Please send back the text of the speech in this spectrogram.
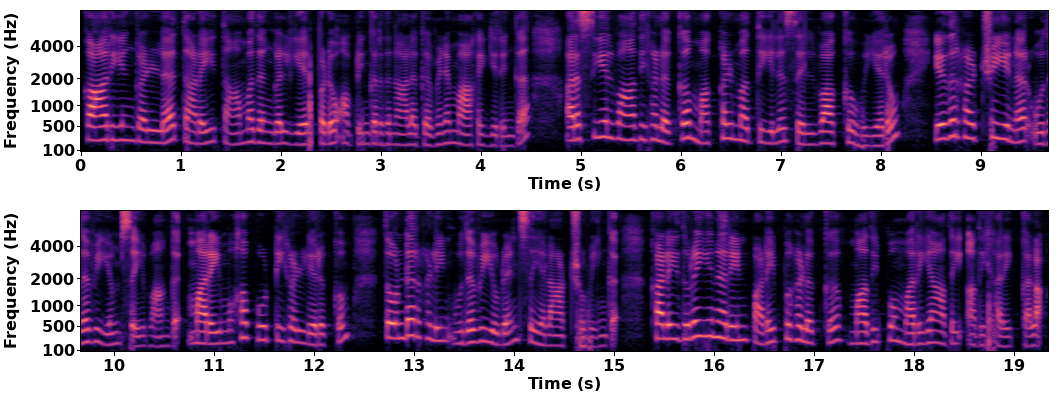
காரியங்களில் தடை தாமதங்கள் ஏற்படும் அப்படிங்கிறதுனால கவனமாக இருங்க. அரசியல்வாதிகளுக்கு மக்கள் மத்தியில் செல்வாக்கு உயரும். எதிர்கட்சியினர் உதவியும் செய்வாங்க. மறைமுக போட்டிகள் இருக்கும். தொண்டர்களின் உதவியுடன் செயலாற்றுவீங்க. கலைத்துறையினரின் படைப்புகளுக்கு மதிப்பு மரியாதை அதிகரிக்கலாம்.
